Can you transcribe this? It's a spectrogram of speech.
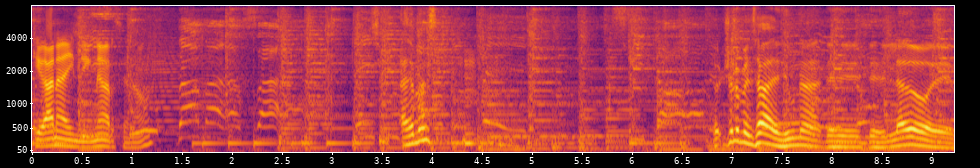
Qué gana de indignarse, ¿no? Además, yo lo pensaba desde una desde, desde el lado de.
